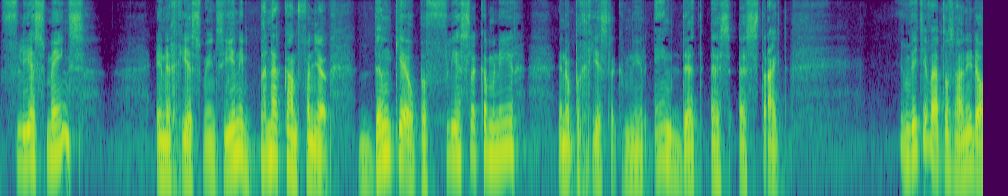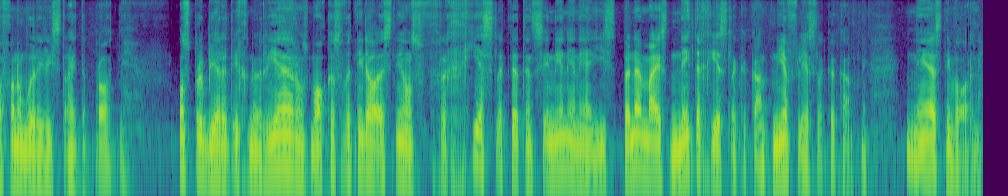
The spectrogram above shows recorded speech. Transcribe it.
vleesmens en 'n geesmens? Hier in die binnekant van jou dink jy op 'n vleeslike manier en op 'n geestelike manier en dit is 'n stryd. En weet jy wat ons hou nie daarvan om oor hierdie stryd te praat nie. Ons probeer dit ignoreer, ons maak asof dit nie daar is nie. Ons vergeestelik dit en sê nee nee nee, hier's binne my is net 'n geestelike kant, nie 'n vleeslike kant nie. Nee, is nie waar nie.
